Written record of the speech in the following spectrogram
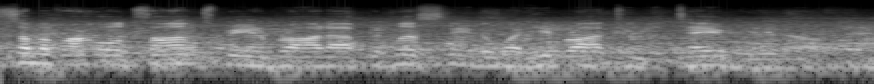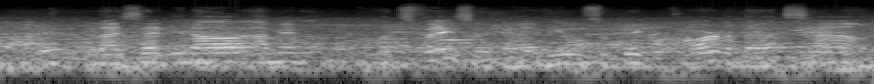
some of our old songs being brought up and listening to what he brought to the table, you know. And I said, you know, I mean, let's face it, man, he was a big part of that sound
